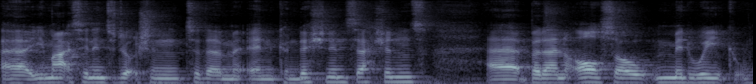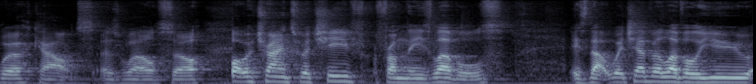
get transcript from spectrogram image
uh, you might see an introduction to them in conditioning sessions, uh, but then also midweek workouts as well. So what we're trying to achieve from these levels is that whichever level you,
